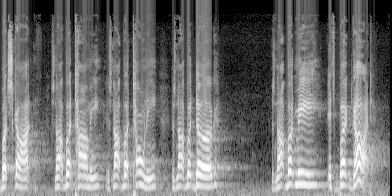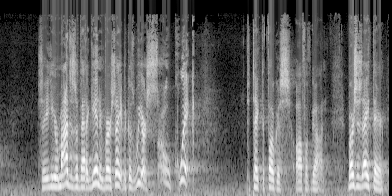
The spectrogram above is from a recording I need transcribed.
but Scott. It's not but Tommy. It's not but Tony. It's not but Doug. It's not but me. It's but God. See, he reminds us of that again in verse 8 because we are so quick to take the focus off of God. Verses 8 there.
